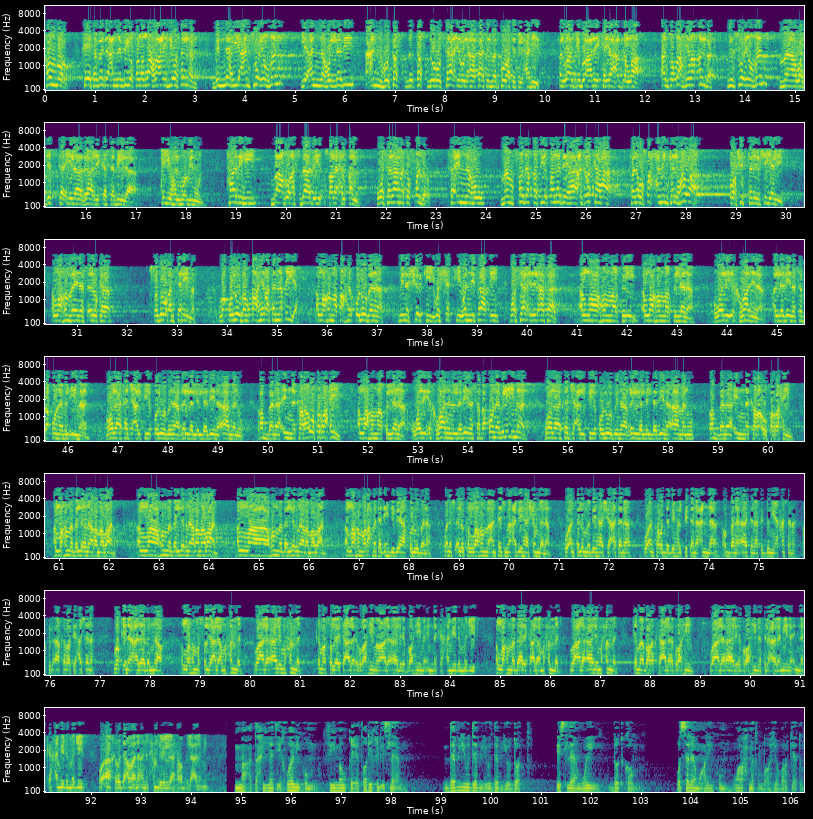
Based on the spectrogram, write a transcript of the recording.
فانظر كيف بدأ النبي صلى الله عليه وسلم بالنهي عن سوء الظن لأنه الذي عنه تصدر سائر الآفات المذكورة في الحديث. فالواجب عليك يا عبد الله أن تطهر قلبك من سوء الظن ما وجدت إلى ذلك سبيلا. أيها المؤمنون هذه بعض أسباب صلاح القلب وسلامة الصدر فإنه من صدق في طلبها أدركها فلو صح منك الهوى أرشدت للحيل اللهم إنا نسألك صدورا سليمة وقلوبا طاهرة نقية. اللهم طهر قلوبنا من الشرك والشك والنفاق وسائر الآفات. اللهم اغفر اللهم اغفر لنا ولإخواننا الذين سبقونا بالإيمان. ولا تجعل في قلوبنا غلا للذين آمنوا. ربنا إنك رؤوف رحيم. اللهم اغفر لنا ولإخواننا الذين سبقونا بالإيمان ولا تجعل في قلوبنا غلا للذين آمنوا. ربنا إنك رؤوف رحيم. اللهم بلغنا رمضان. اللهم بلغنا رمضان. اللهم بلغنا رمضان. اللهم رحمة اهد بها قلوبنا. ونسألك اللهم أن تجمع بها شملنا وأن تلم بها شعتنا وأن ترد بها الفتن عنا. ربنا آتنا في الدنيا حسنة وفي الآخرة حسنة. وقنا عذاب النار. اللهم صل على محمد وعلى آل محمد. كما صليت على إبراهيم وعلى آل إبراهيم إنك حميد مجيد. اللهم بارك على محمد وعلى آل محمد كما باركت على إبراهيم وعلى آل إبراهيم في العالمين إنك حميد مجيد. وآخر دعوانا أن الحمد لله رب العالمين. مع تحيات إخوانكم في موقع طريق الإسلام www.islamway.com والسلام عليكم ورحمة الله وبركاته.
